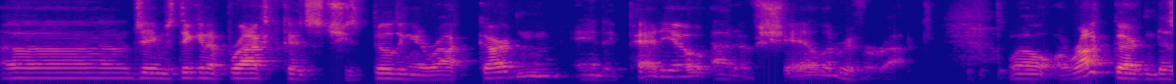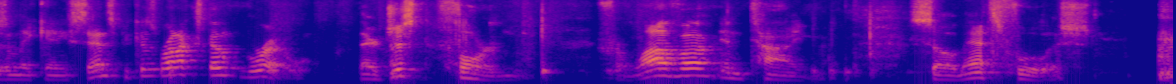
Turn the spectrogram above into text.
Uh, James digging up rocks because she's building a rock garden and a patio out of shale and river rock. Well, a rock garden doesn't make any sense because rocks don't grow, they're just formed from lava and time. So that's foolish. but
